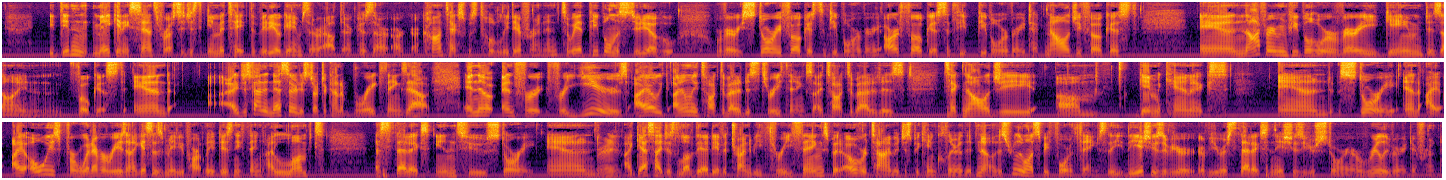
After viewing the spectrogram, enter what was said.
it didn't make any sense for us to just imitate the video games that were out there because our, our, our, context was totally different. And so we had people in the studio who were very story focused, and people who were very art focused, and fe- people who were very technology focused, and not very many people who were very game design focused. And I just found it necessary to start to kind of break things out. And now, and for for years, I I only talked about it as three things. I talked about it as technology, um, game mechanics, and story. And I, I always, for whatever reason, I guess this is maybe partly a Disney thing, I lumped aesthetics into story. And right. I guess I just love the idea of it trying to be three things, but over time it just became clear that no, this really wants to be four things. The the issues of your of your aesthetics and the issues of your story are really very different.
